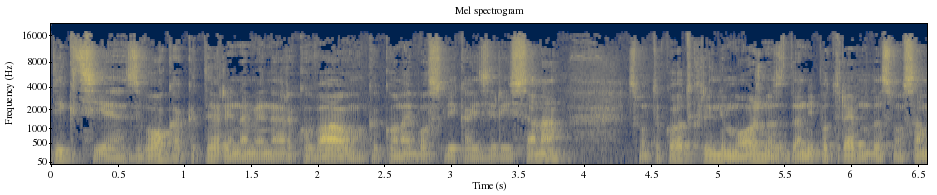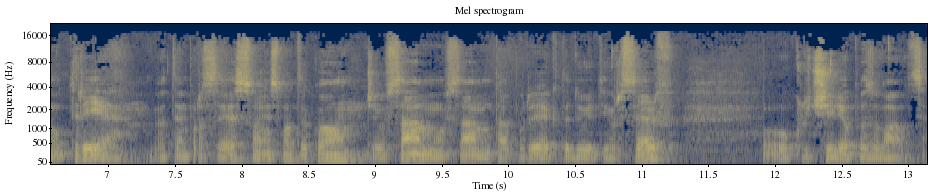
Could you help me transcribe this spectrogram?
dikcije zvoka, kateri nam je narekoval, kako naj bo slika izrisana, smo tako odkrili možnost, da ni potrebno, da smo samo trije v tem procesu in smo tako že v sam, v sam ta projekt Do It Yourself vključili opazovalce.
